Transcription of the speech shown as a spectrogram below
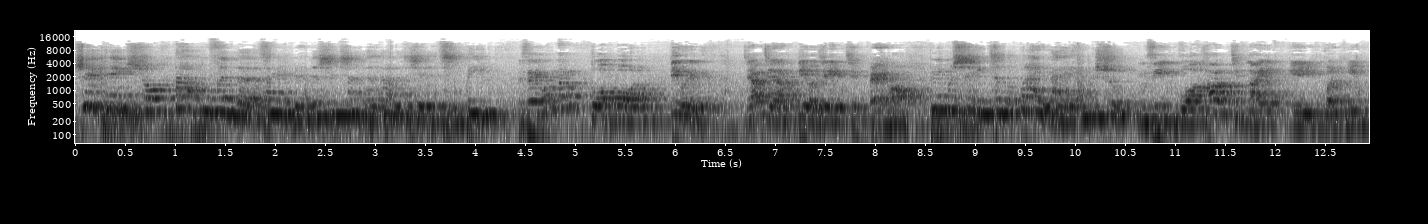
所以可以说，大部分的在人的身上得到的这些的疾病，所以我们多宝掉的，只要只要掉这疾病哦，并不是因这个外来的因素，不是外头进来的原因，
